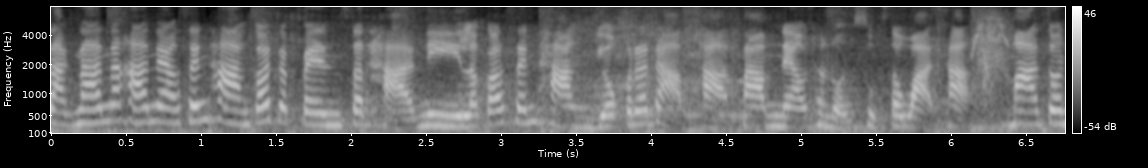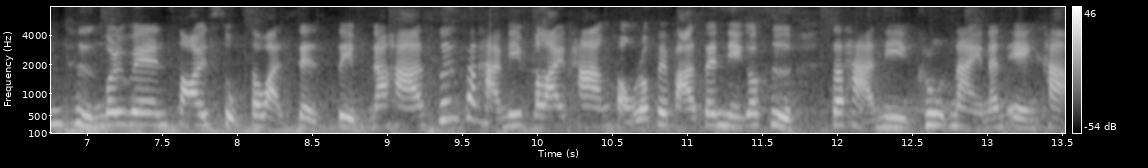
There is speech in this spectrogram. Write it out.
จากนั้นนะคะ แนวเส้นทางก็จะเป็นสถานีแล้วก็เส้นทางยกระดับค่ะตามแนวถนนสุขสวัสดิ์ค่ะ มาจนถึงบริเวณซอยสุขสวัสดิ์ 70 นะคะ ซึ่งสถานีปลายทางของรถไฟฟ้าเส้นนี้ก็คือสถานีครุในนั่นเองค่ะ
